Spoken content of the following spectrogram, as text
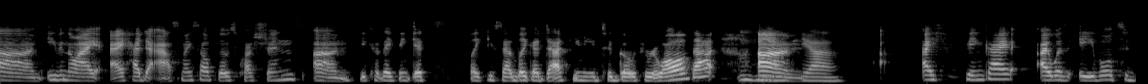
um, even though I I had to ask myself those questions, um, because I think it's like you said, like a death, you need to go through all of that. Mhm. Um, yeah I think I I was able to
